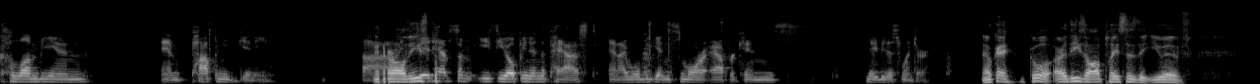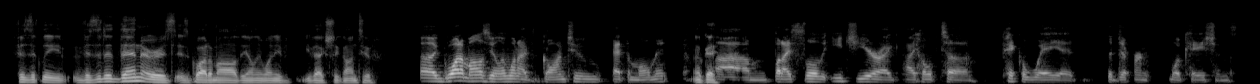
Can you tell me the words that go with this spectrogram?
Colombian, and Papua New Guinea. Uh, And are all these? I did have some Ethiopian in the past, and I will be getting some more Africans maybe this winter. Okay, cool. Are these all places that you have physically visited then or is, is Guatemala the only one you've you've actually gone to? Uh, Guatemala is the only one I've gone to at the moment. Okay. Um, but I slowly each year I, I hope to pick away at the different locations.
